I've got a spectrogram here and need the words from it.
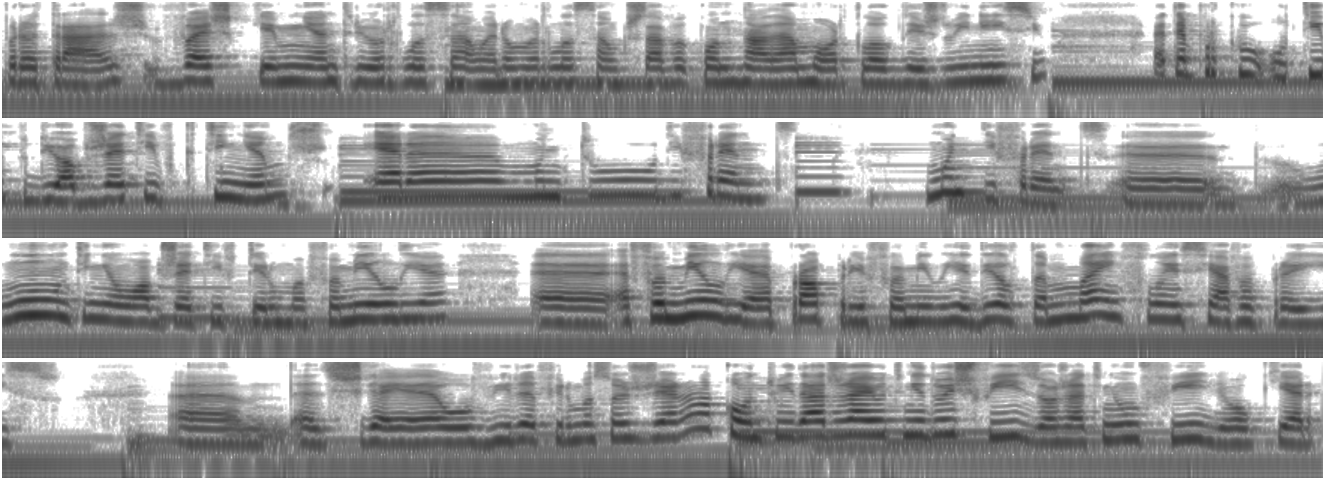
para trás vejo que a minha anterior relação era uma relação que estava condenada à morte logo desde o início, até porque o, o tipo de objetivo que tínhamos era muito diferente. Muito diferente. Uh, um tinha o objetivo de ter uma família, uh, a família, a própria família dele também influenciava para isso. Uh, cheguei a ouvir afirmações do género: ah, com a tua idade já eu tinha dois filhos, ou já tinha um filho, ou o que era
